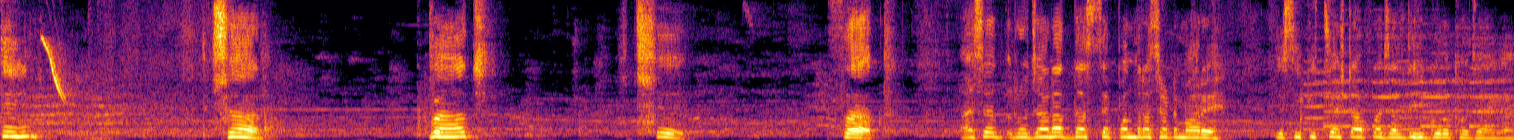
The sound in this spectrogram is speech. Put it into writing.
तीन, चार, पाँच, छ, सात। ऐसे रोज़ाना दस से पंद्रह सेट मारे, जिससे कि चेस्ट आपका जल्दी ही ग्रोथ हो जाएगा।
